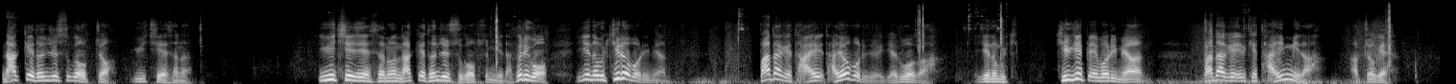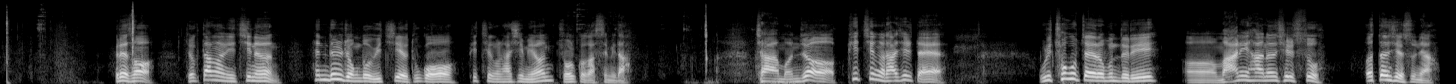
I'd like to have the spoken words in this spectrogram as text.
낮게 던질 수가 없죠 이 위치에서는 이 위치에서는 낮게 던질 수가 없습니다. 그리고 이게 너무 길어 버리면 바닥에 닿, 닿여 버리죠. 이게 루어가. 이게 너무 기- 길게 빼버리면 바닥에 이렇게 닿입니다. 앞쪽에. 그래서 적당한 위치는 핸들 정도 위치에 두고 피칭을 하시면 좋을 것 같습니다. 자, 먼저 피칭을 하실 때 우리 초급자 여러분들이 어, 많이 하는 실수 어떤 실수냐?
